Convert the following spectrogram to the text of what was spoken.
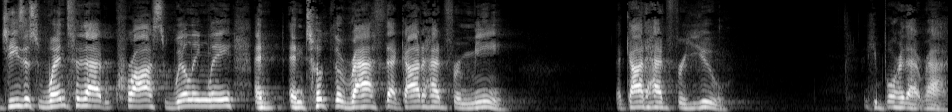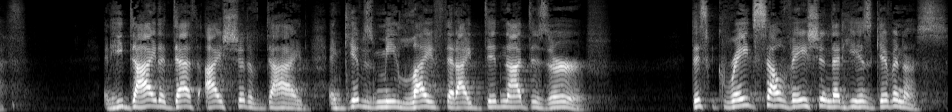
Jesus went to that cross willingly and, and took the wrath that God had for me, that God had for you. And he bore that wrath. And he died a death I should have died and gives me life that I did not deserve. This great salvation that he has given us.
